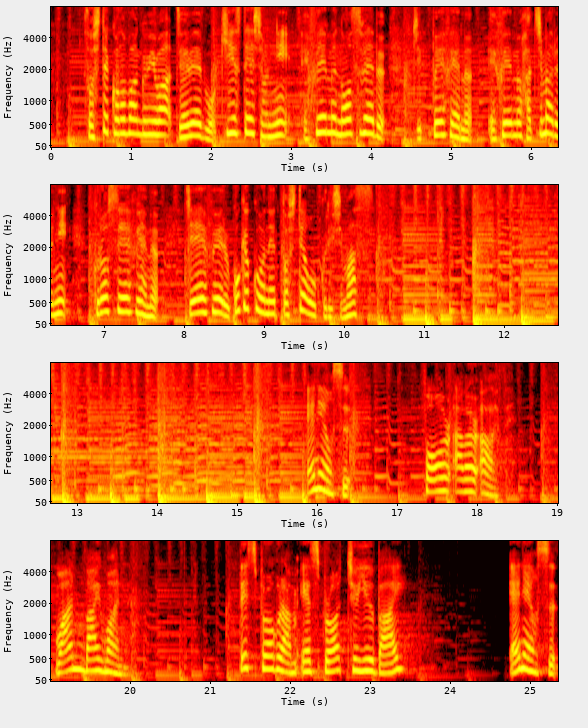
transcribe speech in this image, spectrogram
そしてこの番組は JWAVE をキーステーションに FM ノースウェーブ ZIPFM、FM802、クロス FM、JFL5 曲をネットしてお送りしますエネオス4 Hour Earth One by One This program is brought to you by エネオス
